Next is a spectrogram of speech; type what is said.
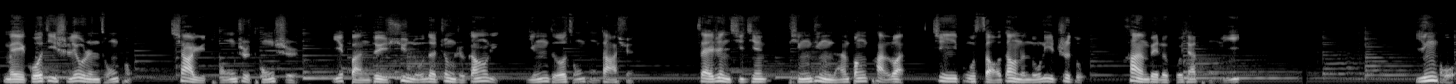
美国第十六任总统。恰与同治同时，以反对蓄奴的政治纲领赢得总统大选，在任期间平定南方叛乱，进一步扫荡了奴隶制度，捍卫了国家统一。英国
